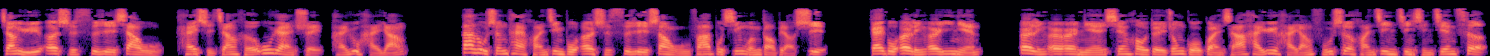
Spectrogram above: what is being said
将于二十四日下午开始将核污染水排入海洋。大陆生态环境部二十四日上午发布新闻稿表示，该部二零二一年二零二二年先后对中国管辖海域海洋辐射环境进行监测，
